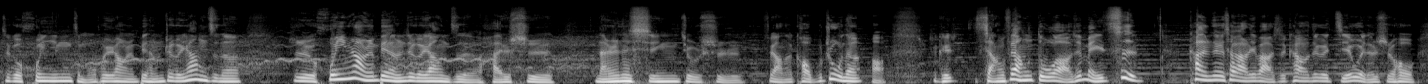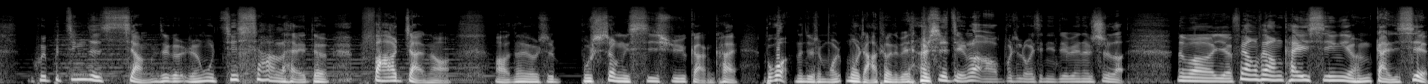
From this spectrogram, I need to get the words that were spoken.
这个婚姻怎么会让人变成这个样子呢？是婚姻让人变成这个样子，还是男人的心就是非常的靠不住呢？啊，就可以想非常多啊！就每一次看这个萧亚里法师看到这个结尾的时候，会不禁的想这个人物接下来的发展啊啊，那就是不胜唏嘘感慨。不过那就是莫莫扎特那边的事情了啊，不是罗西尼这边的事了。那么也非常非常开心，也很感谢。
